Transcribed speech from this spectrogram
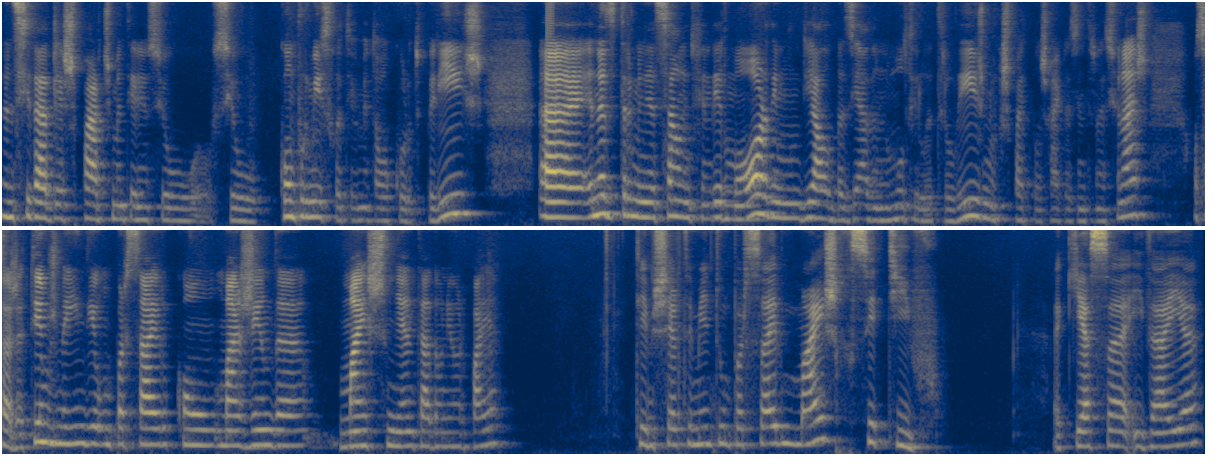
na necessidade das partes manterem o seu, o seu compromisso relativamente ao Acordo de Paris, uh, na determinação em defender uma ordem mundial baseada no multilateralismo, no respeito pelas regras internacionais. Ou seja, temos na Índia um parceiro com uma agenda mais semelhante à da União Europeia? temos certamente um parceiro mais receptivo a que essa ideia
